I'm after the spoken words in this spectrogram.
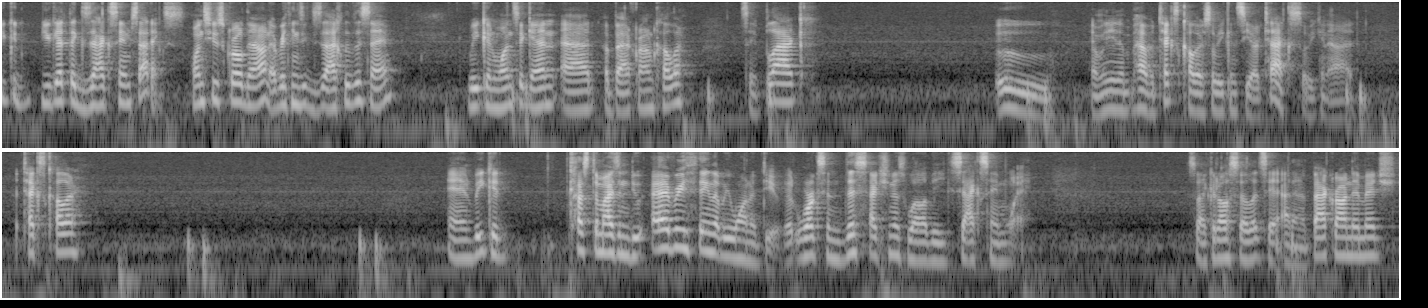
you could you get the exact same settings. Once you scroll down, everything's exactly the same. We can once again add a background color. Say black. Ooh, and we need to have a text color so we can see our text. So we can add text color. And we could customize and do everything that we want to do. It works in this section as well the exact same way. So I could also, let's say, add in a background image,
